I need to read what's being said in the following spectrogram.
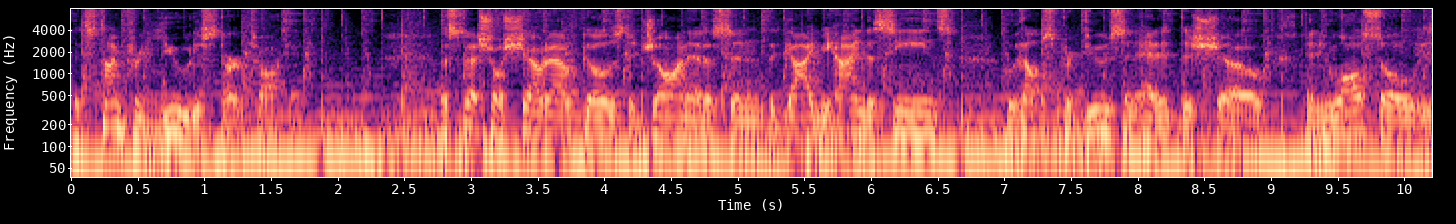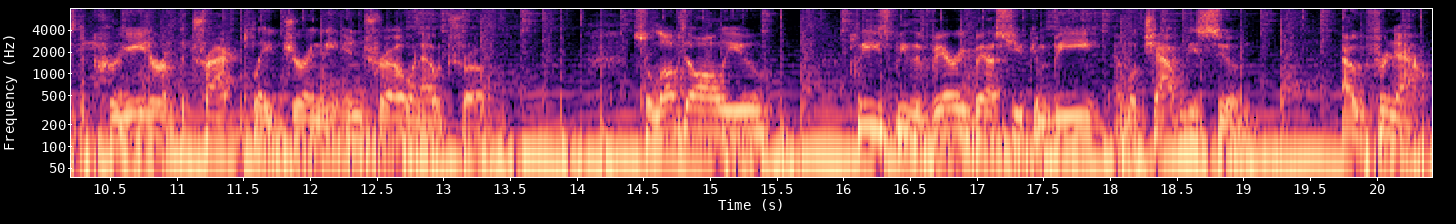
it's time for you to start talking. A special shout out goes to John Edison, the guy behind the scenes who helps produce and edit this show, and who also is the creator of the track played during the intro and outro. So, love to all of you. Please be the very best you can be, and we'll chat with you soon. Out for now.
